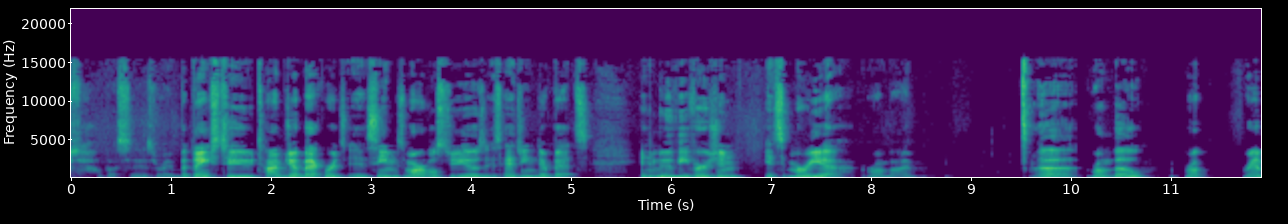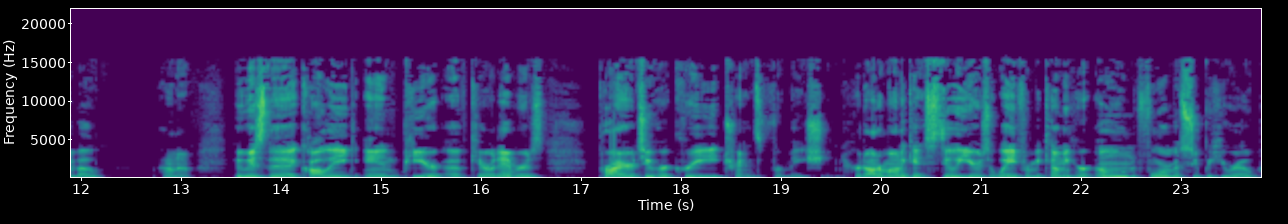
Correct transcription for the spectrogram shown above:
Hope I say this right. But thanks to Time Jump Backwards, it seems Marvel Studios is hedging their bets. In the movie version, it's Maria Rambeau uh, Rambo, Ra- Rambo, I don't know, who is the colleague and peer of Carol Danvers prior to her Kree transformation. Her daughter Monica is still years away from becoming her own form of superhero,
